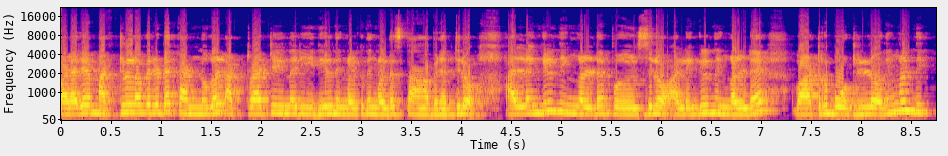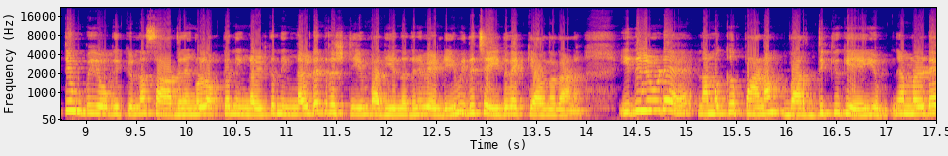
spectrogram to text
വളരെ മറ്റുള്ളവരുടെ കണ്ണുകൾ അട്രാക്ട് ചെയ്യുന്ന രീതിയിൽ നിങ്ങൾക്ക് നിങ്ങളുടെ സ്ഥാപനത്തിലോ അല്ലെങ്കിൽ നിങ്ങളുടെ പേഴ്സിലോ അല്ലെങ്കിൽ നിങ്ങളുടെ വാട്ടർ ബോട്ടിലിലോ നിങ്ങൾ നിത്യം ഉപയോഗിക്കുന്ന സാധനങ്ങളിലൊക്കെ നിങ്ങൾക്ക് നിങ്ങളുടെ ദൃഷ്ടിയും പതിയുന്നതിന് വേണ്ടിയും ഇത് ചെയ്തു വെക്കാവുന്നതാണ്. ഇതിലൂടെ നമുക്ക് പണം വർദ്ധിക്കുകയും നമ്മളുടെ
